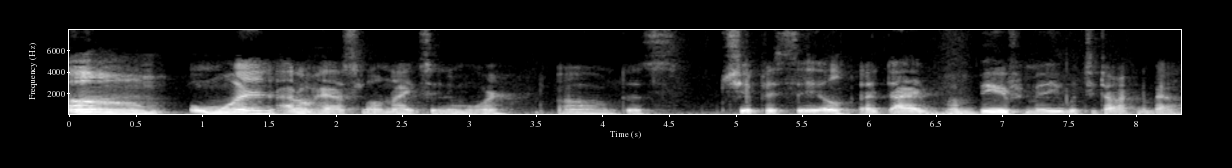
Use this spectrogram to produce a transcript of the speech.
Um, one, I don't have slow nights anymore. Um, the ship has sailed. I, I I'm very familiar with what you're talking about,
